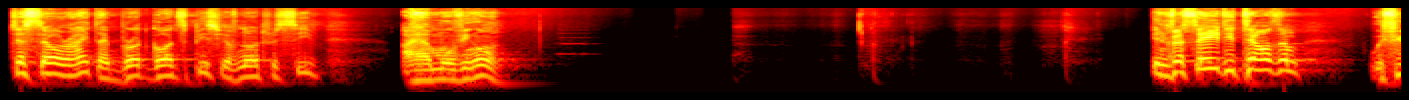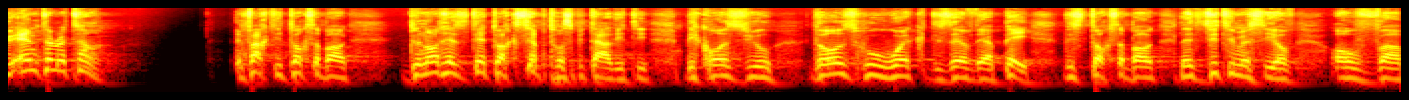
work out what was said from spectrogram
Just say, all right, I brought God's peace you have not received. I am moving on. In verse 8, he tells them, if you enter a town, in fact, he talks about do not hesitate to accept hospitality because you, those who work deserve their pay. This talks about legitimacy of, of uh,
